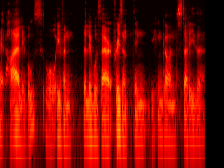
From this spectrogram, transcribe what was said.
at higher levels, or even the levels they are at present, then you can go and study the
